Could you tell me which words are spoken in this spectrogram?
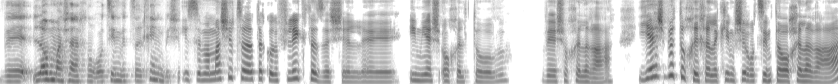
ולא מה שאנחנו רוצים וצריכים בשביל... זה ממש יוצר את הקונפליקט הזה של uh, אם יש אוכל טוב ויש אוכל רע, יש בתוכי חלקים שרוצים את האוכל הרע,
